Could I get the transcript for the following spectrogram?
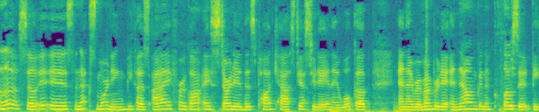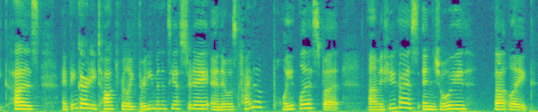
Hello, so it is the next morning because I forgot I started this podcast yesterday and I woke up and I remembered it and now I'm going to close it because I think I already talked for like 30 minutes yesterday and it was kind of pointless, but um, if you guys enjoyed that like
